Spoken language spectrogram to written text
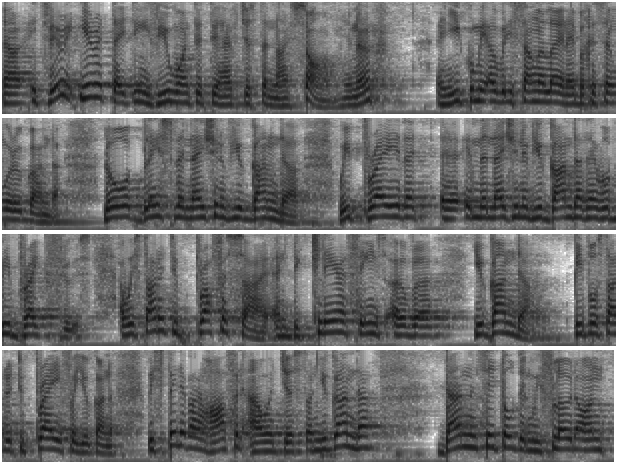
Now, it's very irritating if you wanted to have just a nice song, you know? En hier kom hy oor die sangelei en hy begin sing oor Uganda. Lord, bless the nation of Uganda. We pray that uh, in the nation of Uganda there will be breakthroughs. And we started to prophesy and declare things over Uganda. People started to pray for Uganda. We spent about a half an hour just on Uganda, done and settled, and we flowed on.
